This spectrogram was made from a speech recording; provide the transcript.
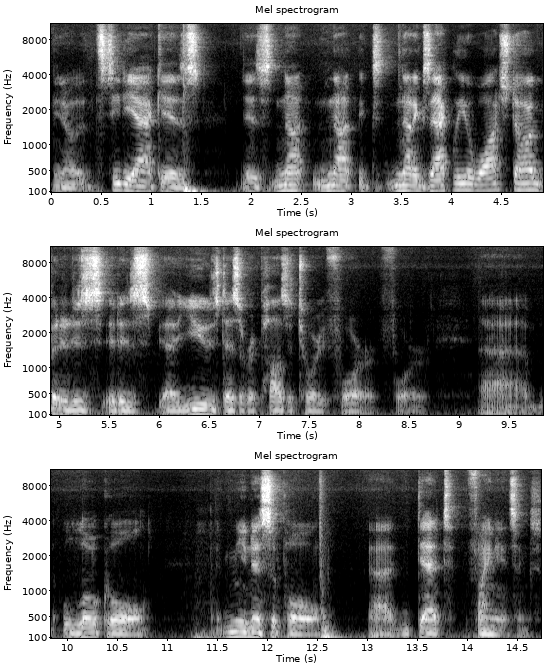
you know, CDAC is is not not ex- not exactly a watchdog, but it is it is uh, used as a repository for for uh, local municipal uh, debt financings.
